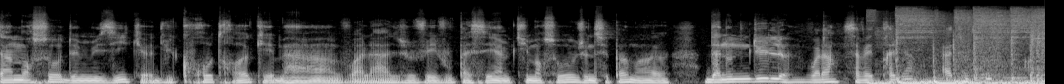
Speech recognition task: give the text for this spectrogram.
un morceau de musique du krautrock. Et ben voilà je vais vous passer un petit morceau je ne sais pas moi d'Anondul voilà ça va être très bien. À tout de suite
